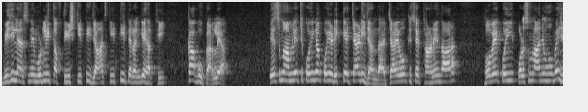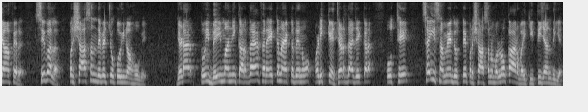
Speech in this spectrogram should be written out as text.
ਵਿਜੀਲੈਂਸ ਨੇ ਮੁੱਢਲੀ ਤਫਤੀਸ਼ ਕੀਤੀ, ਜਾਂਚ ਕੀਤੀ ਤੇ ਰੰਗੇ ਹੱਥੀ ਕਾਬੂ ਕਰ ਲਿਆ। ਇਸ ਮਾਮਲੇ 'ਚ ਕੋਈ ਨਾ ਕੋਈ ਅੜਿੱਕੇ ਚੜ੍ਹ ਹੀ ਜਾਂਦਾ ਹੈ, ਚਾਹੇ ਉਹ ਕਿਸੇ ਥਾਣੇਦਾਰ ਹੋਵੇ, ਕੋਈ ਪੁਲਿਸ ਮੁਲਾਜ਼ਮ ਹੋਵੇ ਜਾਂ ਫਿਰ ਸਿਵਲ ਪ੍ਰਸ਼ਾਸਨ ਦੇ ਵਿੱਚੋਂ ਕੋਈ ਨਾ ਹੋਵੇ। ਜਿਹੜਾ ਕੋਈ ਬੇਈਮਾਨੀ ਕਰਦਾ ਹੈ, ਫਿਰ ਇੱਕ ਨਾ ਇੱਕ ਦਿਨ ਉਹ ਅੜਿੱਕੇ ਚੜਦਾ ਜੇਕਰ ਉੱਥੇ ਸਹੀ ਸਮੇਂ ਦੇ ਉੱਤੇ ਪ੍ਰਸ਼ਾਸਨ ਵੱਲੋਂ ਕਾਰਵਾਈ ਕੀਤੀ ਜਾਂਦੀ ਹੈ।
